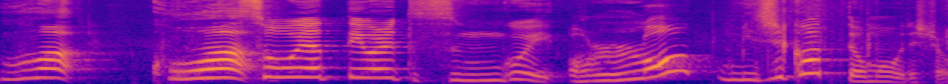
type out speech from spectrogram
うわ怖っ。そうやって言われるとすんごいあら？短って思うでしょ？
